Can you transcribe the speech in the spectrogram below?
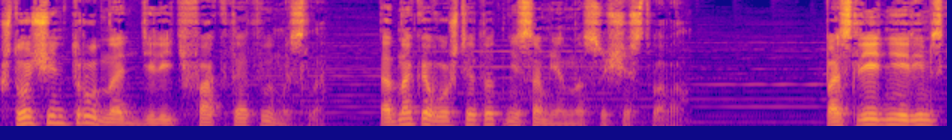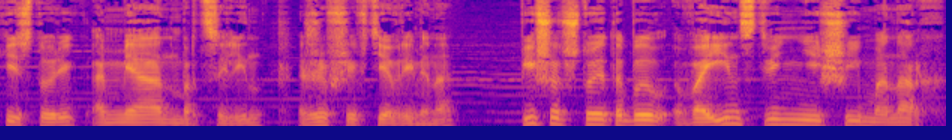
что очень трудно отделить факты от вымысла. Однако вождь этот, несомненно, существовал. Последний римский историк Аммиан Марцелин, живший в те времена, пишет, что это был воинственнейший монарх,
